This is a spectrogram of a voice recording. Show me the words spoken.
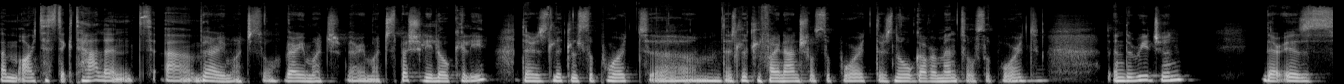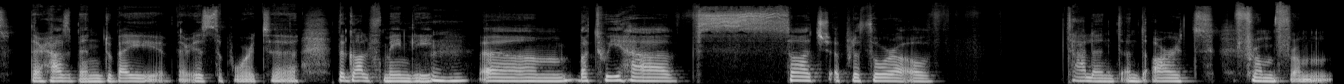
um, artistic talent. Um, very much so, very much, very much, especially locally. There's little support, um, there's little financial support, there's no governmental support. Mm-hmm. In the region, there is there has been Dubai. There is support, uh, the Gulf mainly, mm-hmm. um, but we have such a plethora of talent and art from from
